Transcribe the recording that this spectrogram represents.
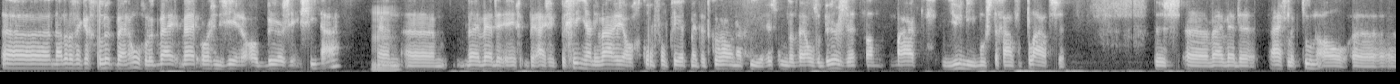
Uh, nou, dat was eigenlijk een geluk bij een ongeluk. Wij, wij organiseren ook beurzen in China. Hmm. En uh, wij werden eigenlijk begin januari al geconfronteerd met het coronavirus, omdat wij onze beurzen van maart, juni moesten gaan verplaatsen. Dus uh, wij werden eigenlijk toen al, uh,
